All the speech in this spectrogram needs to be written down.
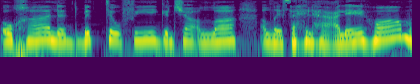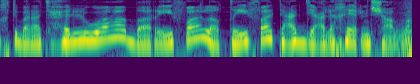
وخالد بالتوفيق إن شاء الله. الله يسهلها عليهم. اختبارات حلوة ظريفة لطيفة تعدي على خير إن شاء الله.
